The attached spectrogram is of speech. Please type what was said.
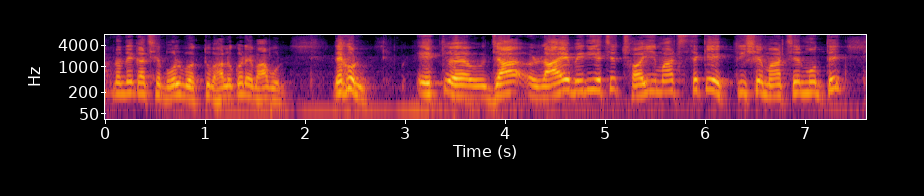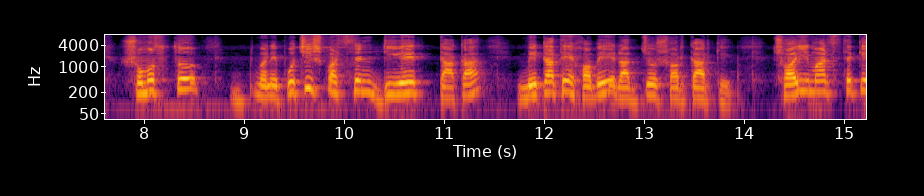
আপনাদের কাছে বলব, একটু ভালো করে ভাবুন। দেখুন যা রায় বেরিয়েছে ছয়ই মার্চ থেকে একত্রিশে মার্চের মধ্যে, সমস্ত মানে পঁচিশ পার্সেন্ট ডিএর টাকা মেটাতে হবে রাজ্য সরকারকে। ছয়ই মার্চ থেকে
